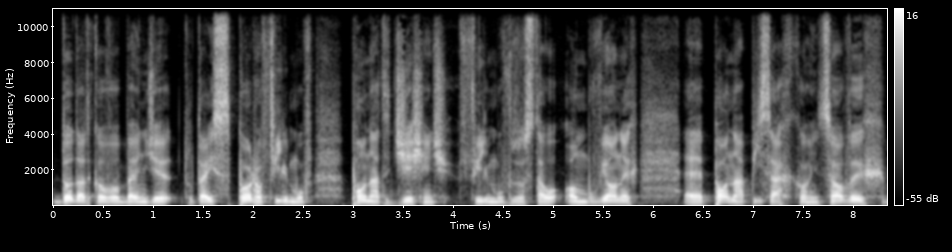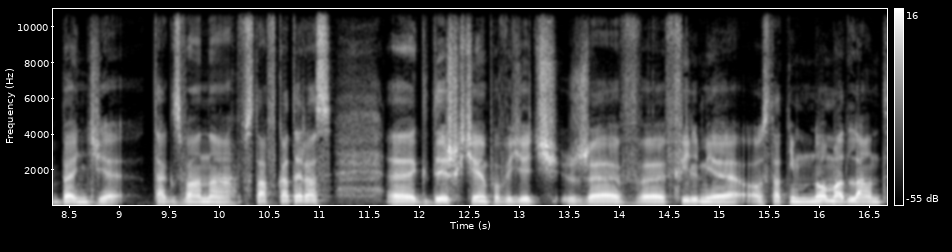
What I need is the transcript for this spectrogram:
dodatkowo będzie tutaj sporo filmów. Ponad 10 filmów zostało omówionych. E, Po napisach końcowych będzie tak zwana wstawka teraz, e, gdyż chciałem powiedzieć, że w filmie ostatnim Nomadland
